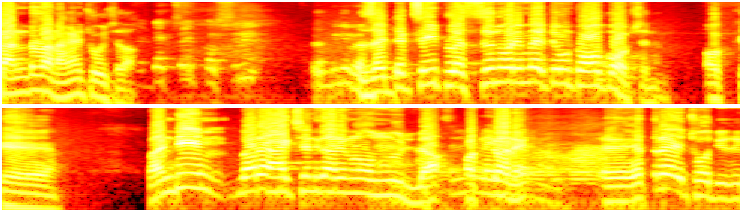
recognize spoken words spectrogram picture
കണ്ടതാണ് അങ്ങനെ ചോദിച്ചതാ. സെഡ് എക്സ് ഐ പ്ലസ് എന്ന് പറയുമ്പോൾ ഏറ്റവും ടോപ്പ് ഓപ്ഷൻ ഓക്കെ വണ്ടി വേറെ ആക്സിഡന്റ് കാര്യങ്ങളോ ഒന്നുമില്ല പക്കാണ്. എത്ര ചോദ്യം ഇത്?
